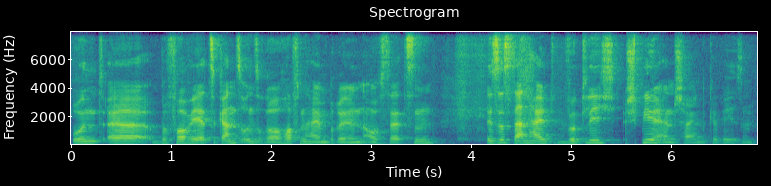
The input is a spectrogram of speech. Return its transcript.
Und äh, bevor wir jetzt ganz unsere Hoffenheim-Brillen aufsetzen, ist es dann halt wirklich spielentscheidend gewesen.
